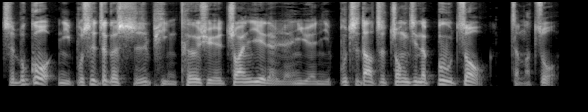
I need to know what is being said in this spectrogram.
只不过你不是这个食品科学专业的人员，你不知道这中间的步骤怎么做。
